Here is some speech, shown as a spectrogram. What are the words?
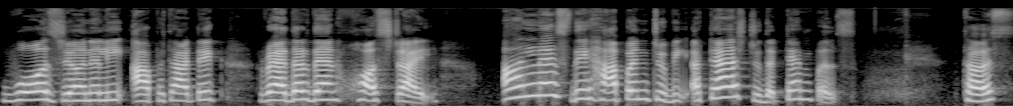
was generally apathetic rather than hostile unless they happened to be attached to the temples. Thus,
